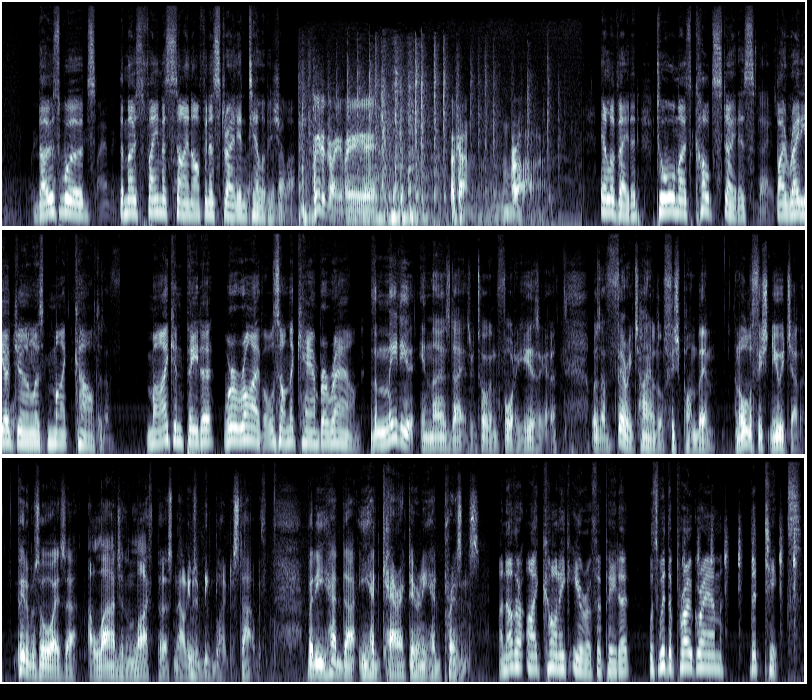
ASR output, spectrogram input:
Those words, the most famous sign-off in Australian television. Elevated to almost cult status by radio journalist Mike Carlton. Mike and Peter were rivals on the Canberra round. The media in those days, we're talking 40 years ago, was a very tiny little fish pond then, and all the fish knew each other. Peter was always a, a larger-than-life personality. He was a big bloke to start with but he had uh, he had character and he had presence. Another iconic era for Peter was with the program The Ticks.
